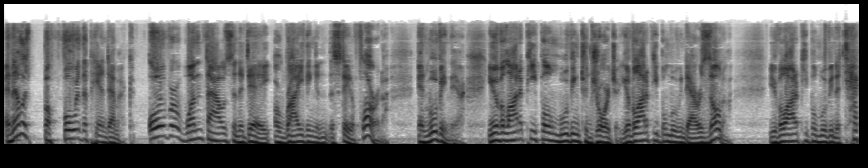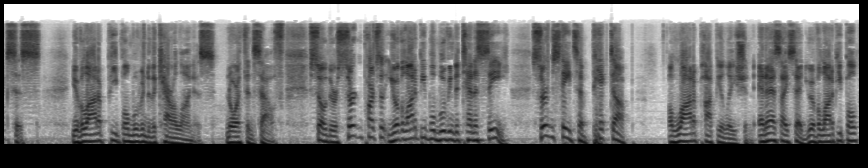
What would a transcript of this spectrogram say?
And that was before the pandemic. Over 1,000 a day arriving in the state of Florida and moving there. You have a lot of people moving to Georgia. You have a lot of people moving to Arizona. You have a lot of people moving to Texas. You have a lot of people moving to the Carolinas, north and south. So there are certain parts of you have a lot of people moving to Tennessee. Certain states have picked up a lot of population. And as I said, you have a lot of people,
